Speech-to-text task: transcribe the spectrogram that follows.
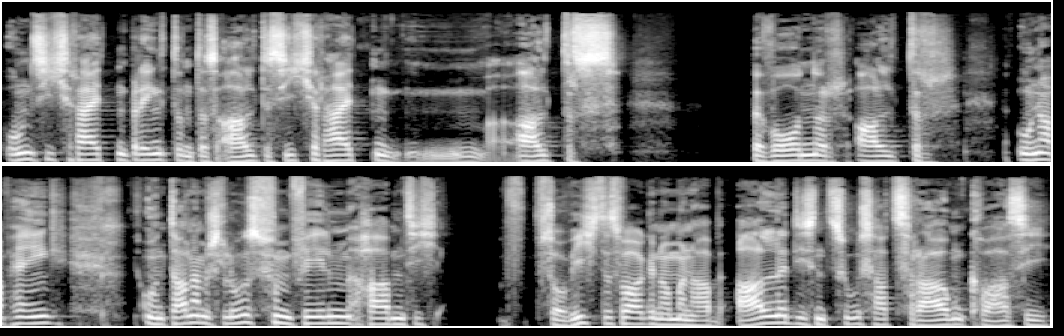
Unsicherheiten bringt und das Alte Sicherheiten, Altersbewohner, Alter unabhängig. Und dann am Schluss vom Film haben sich so wie ich das wahrgenommen habe, alle diesen Zusatzraum quasi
